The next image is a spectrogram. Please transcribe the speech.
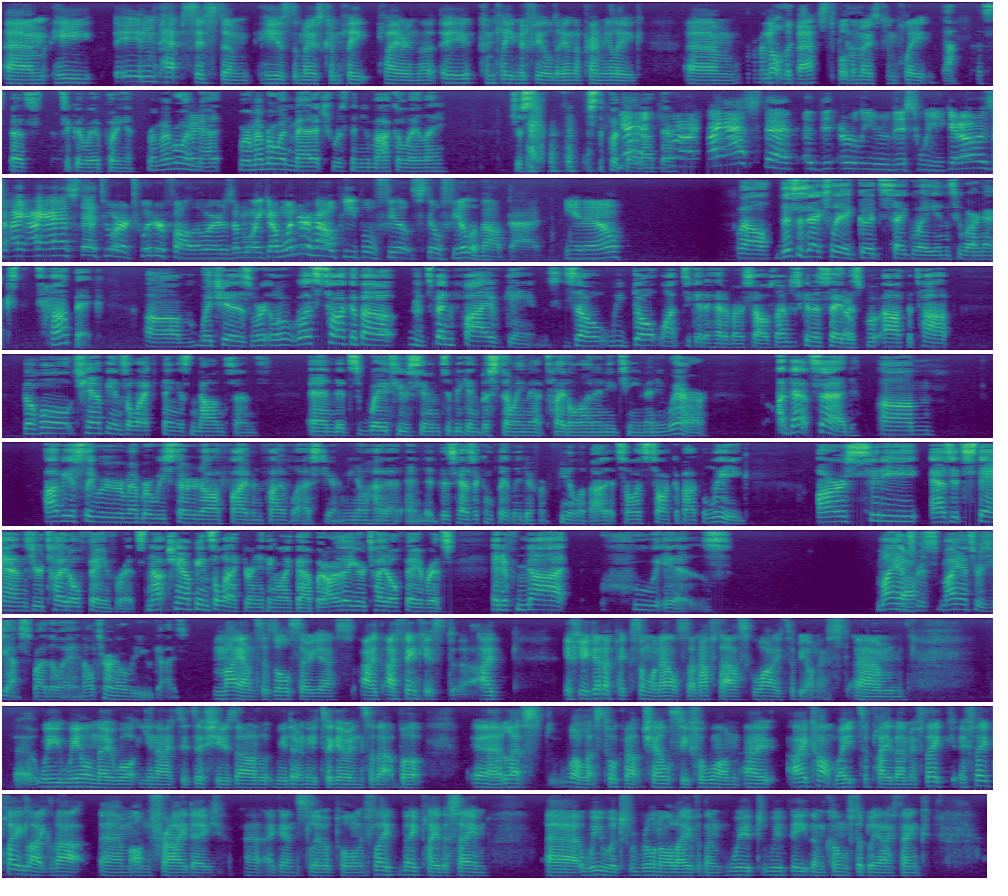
um, he in Pep's system, he is the most complete player in the uh, complete midfielder in the Premier League. Um, not the best, but the most complete. Yeah, that's that's that's a good way of putting it. Remember when Right. Matic, remember when Matic was the new Makelele? Just just to put yeah, that out there. I, I asked that uh, earlier this week, and I was I, I asked that to our Twitter followers. I'm like, I wonder how people feel still feel about that. You know? Well, this is actually a good segue into our next topic, um, which is we're, let's talk about. It's been five games, so we don't want to get ahead of ourselves. I'm just going to say No. this off the top: the whole champions elect thing is nonsense, and it's way too soon to begin bestowing that title on any team anywhere. Uh, That said, um, obviously we remember we started off five and five last year, and we know how that ended. This has a completely different feel about it. So let's talk about the league. Are City, as it stands, your title favorites? Not champions elect or anything like that, but are they your title favorites? And if not, who is? My answer Uh, is my answer is yes. By the way, and I'll turn over to you guys. My answer is also yes. I I think it's I. If you're gonna pick someone else, I'd have to ask why. To be honest, um, uh, we we all know what United's issues are. We don't need to go into that, but uh, let's well let's talk about Chelsea for one. I I can't wait to play them if they if they play like that um, on Friday uh, against Liverpool. If they they play the same, uh, we would run all over them. We'd we'd beat them comfortably. I think.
